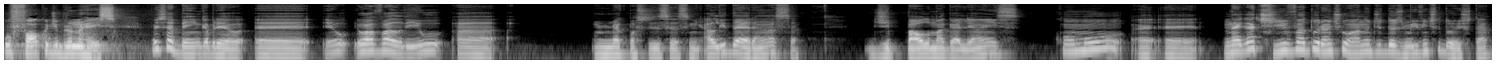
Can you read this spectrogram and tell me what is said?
o foco de Bruno Reis. Veja bem, Gabriel, é, eu, eu avalio a, como é que posso dizer assim, a liderança de Paulo Magalhães como é, é, negativa durante o ano de 2022, tá?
